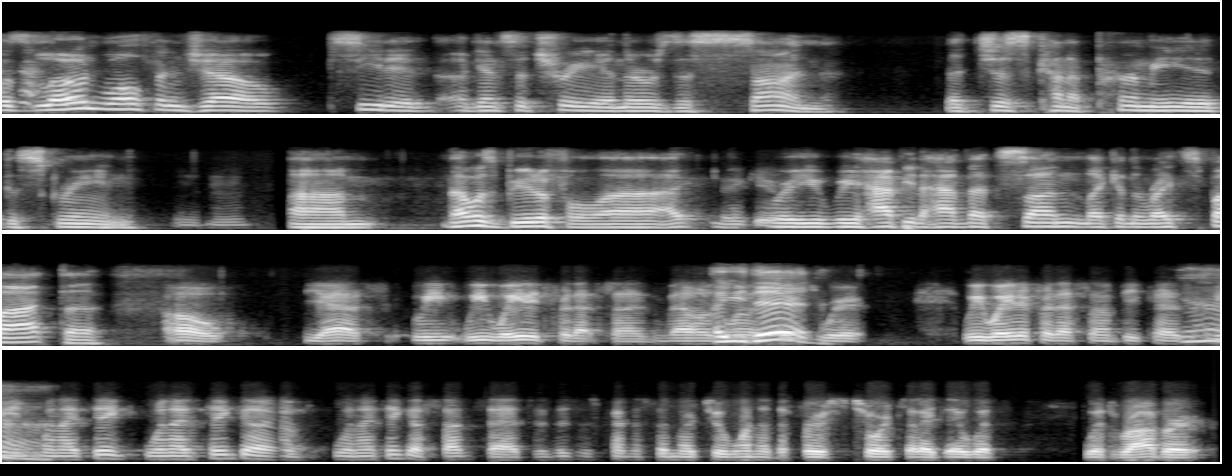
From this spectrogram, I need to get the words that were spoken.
was Lone Wolf and Joe seated against a tree, and there was the sun that just kind of permeated the screen. Mhm. Um, that was beautiful. Uh, I, Thank you. Were you were you happy to have that sun like in the right spot? To, Oh yes, we we waited for that sun. That was Oh, you did? Where we waited for that sun because I mean, when I think when I think of when I think of sunsets, and this is kind of similar to one of the first shorts that I did with with Robert,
